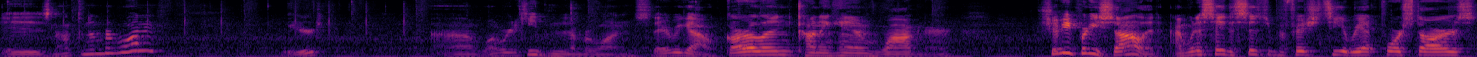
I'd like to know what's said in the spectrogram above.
is not the number one. Weird. Uh, well, we're going to keep him the number one. So there we go. Garland, Cunningham, Wagner. Should be pretty solid. I'm going to say the system proficiency, are we at four stars?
